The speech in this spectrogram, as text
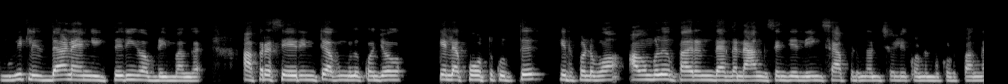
உங்க வீட்டுல இதுதானே எங்களுக்கு தெரியும் அப்படிம்பாங்க. அப்புறம் சரின்ட்டு அவங்களுக்கு கொஞ்சம் எல்லாம் போட்டு கொடுத்து இது பண்ணுவோம். அவங்களும் பாருந்தாங்க நாங்க செஞ்சு நீங்க சாப்பிடுங்கன்னு சொல்லி கொண்டு வந்து கொடுப்பாங்க.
